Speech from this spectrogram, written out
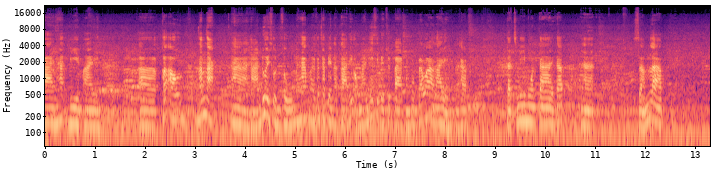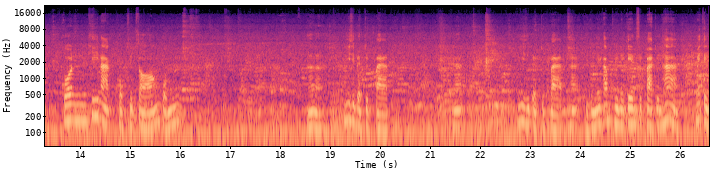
กายนะฮะ BMI อ่าก็เอาน้ำหนักาหารด้วยส่วนสูงนะครับ มันก็จะเป็นอัตราที่ออกมา 21.8 ของผมแปลว่าอะไรนะครับ ดัชนีมวลกายครับนะฮะสำหรับคนที่หนัก 62 ผมอ่า21.8นะ 21.8นะฮะอยู่ตรงนี้ครับอยู่ในเกณฑ์ 18.5 ไม่ถึง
